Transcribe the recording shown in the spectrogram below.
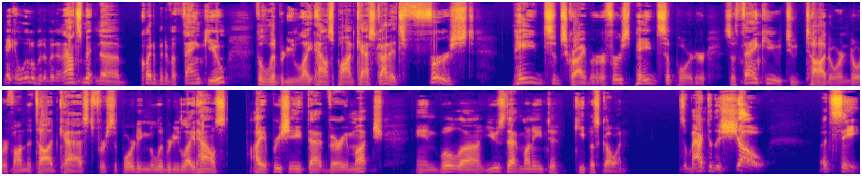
make a little bit of an announcement and uh, quite a bit of a thank you. The Liberty Lighthouse podcast got its first paid subscriber or first paid supporter. So thank you to Todd Orndorff on the Toddcast for supporting the Liberty Lighthouse. I appreciate that very much. And we'll uh, use that money to keep us going. So back to the show. Let's see.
